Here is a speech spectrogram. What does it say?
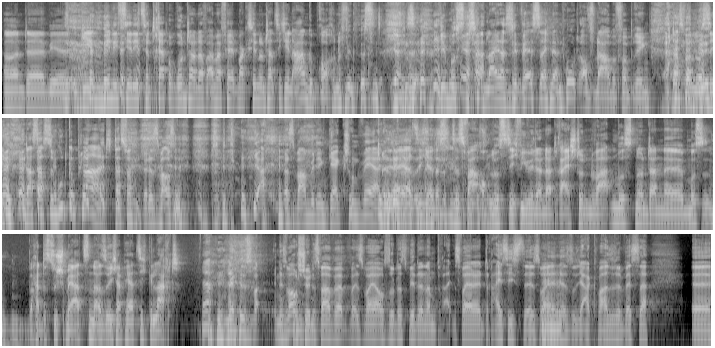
und äh, wir gehen mir nichts hier die Treppe runter und auf einmal fällt Max hin und hat sich den Arm gebrochen und wir müssen, wir mussten dann leider Silvester in der Notaufnahme verbringen. Das war lustig. Das hast du gut geplant. Das war, ja, das war, aus, ja, das war mit dem Gag schon wert. Ja, ja, sicher. Das, das war auch lustig, wie wir dann da drei Stunden warten mussten und dann äh, muss, hattest du Schmerzen. Also ich habe herzlich gelacht. Ja. das, war, das war auch schön. Es war, es war ja auch so, dass wir dann am es war ja der 30. Es war mhm. ja so, ja, quasi Silvester äh,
